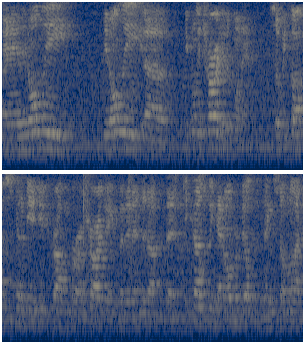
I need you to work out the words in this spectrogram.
and it only it only uh, you can only charge it at one amp. So we thought this was going to be a huge problem for our charging, but it ended up that because we had overbuilt the thing so much,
